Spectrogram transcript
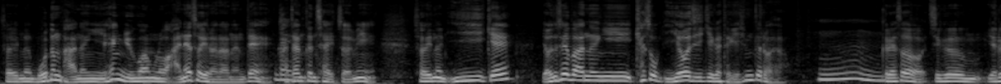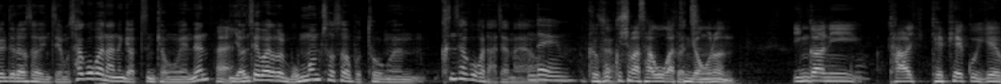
저희는 모든 반응이 핵융합로 안에서 일어나는데 네. 가장 큰 차이점이 저희는 이게 연쇄 반응이 계속 이어지기가 되게 힘들어요. 음. 그래서 지금 예를 들어서 이제 뭐 사고가 나는 게 같은 경우에는 네. 이 연쇄 반응을 못 멈춰서 보통은 큰 사고가 나잖아요. 네. 그 후쿠시마 사고 같은 그렇죠. 경우는 인간이 다 대피했고 이게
